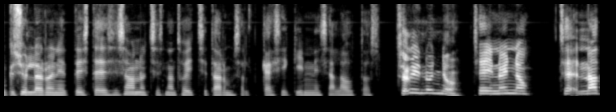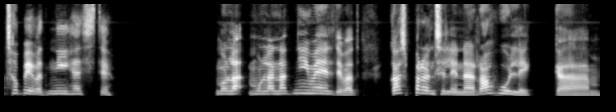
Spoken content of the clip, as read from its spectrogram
kui sülle ronida teiste ees ei saanud, siis nad hoidsid armsalt käsi kinni seal autos. see oli nunnu. see oli nunnu, see, nad sobivad nii hästi. mulle, mulle nad nii meeldivad. Kaspar on selline rahulik äh,,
